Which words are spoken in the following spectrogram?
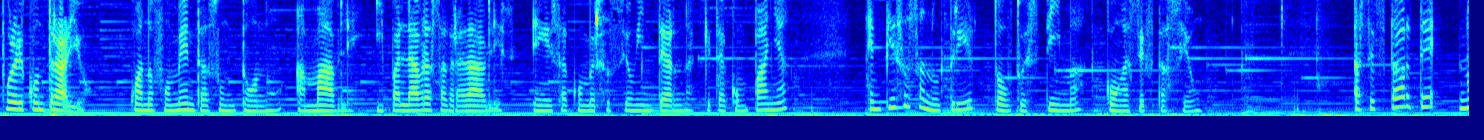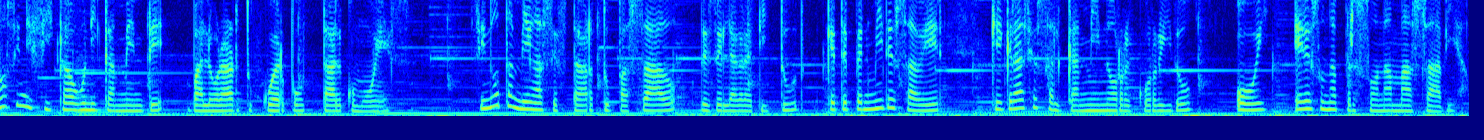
Por el contrario, cuando fomentas un tono amable y palabras agradables en esa conversación interna que te acompaña, empiezas a nutrir tu autoestima con aceptación. Aceptarte no significa únicamente valorar tu cuerpo tal como es, sino también aceptar tu pasado desde la gratitud que te permite saber que gracias al camino recorrido, hoy eres una persona más sabia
